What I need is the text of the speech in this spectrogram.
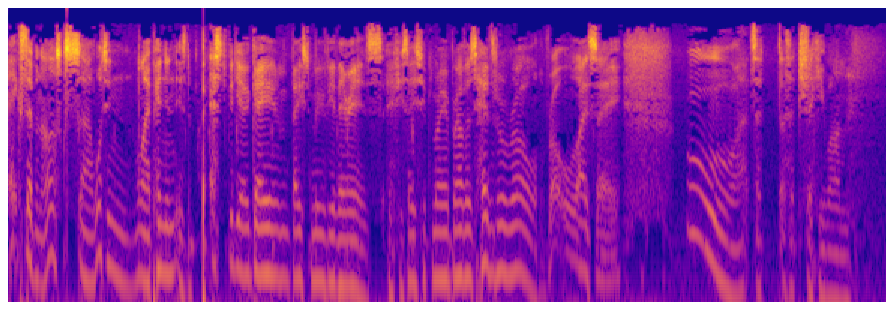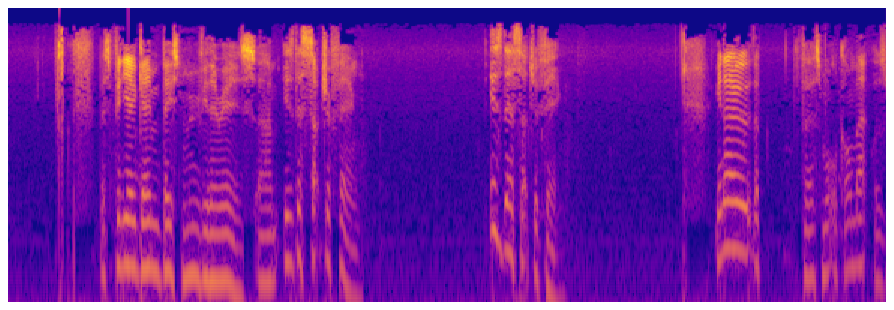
X7 asks, uh, what in my opinion is the best video game based movie there is? If you say Super Mario Brothers, heads will roll. Roll, I say. Ooh, that's a that's a tricky one. Best video game based movie there is. Um, is there such a thing? Is there such a thing? You know, the first Mortal Kombat was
